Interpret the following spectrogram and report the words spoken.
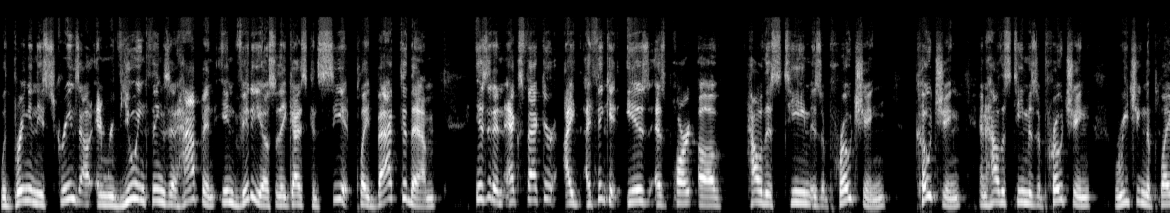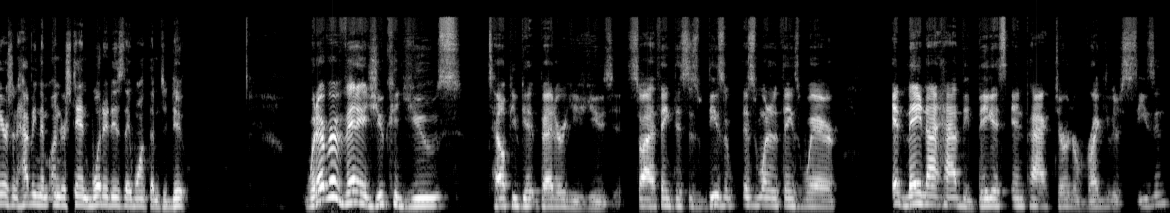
with bringing these screens out and reviewing things that happened in video so they guys can see it played back to them is it an X factor? I, I think it is as part of how this team is approaching coaching and how this team is approaching reaching the players and having them understand what it is they want them to do. Whatever advantage you could use to help you get better, you use it. So I think this is these are this is one of the things where it may not have the biggest impact during a regular season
